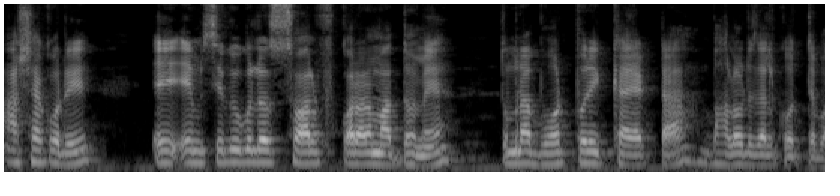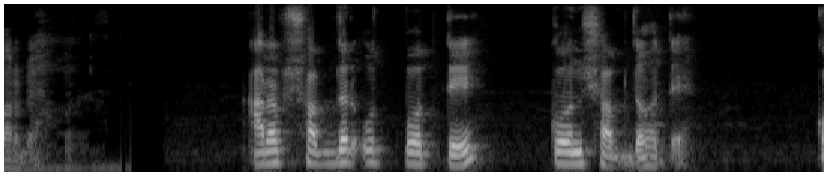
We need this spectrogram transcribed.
আশা করি এই এমসিকিউগুলো সলভ করার মাধ্যমে তোমরা ভোট পরীক্ষায় একটা ভালো রেজাল্ট করতে পারবে। আরব শব্দের উৎপত্তি কোন শব্দ হতে? ক,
